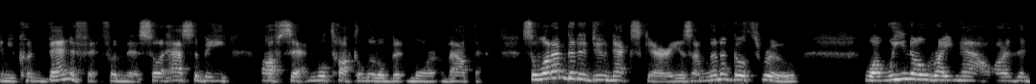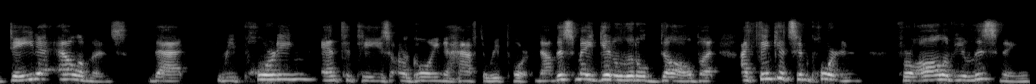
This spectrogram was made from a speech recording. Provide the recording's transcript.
and you could benefit from this. So it has to be offset, and we'll talk a little bit more about that. So what I'm going to do next, Gary, is I'm going to go through what we know right now are the data elements that reporting entities are going to have to report. Now, this may get a little dull, but I think it's important for all of you listening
